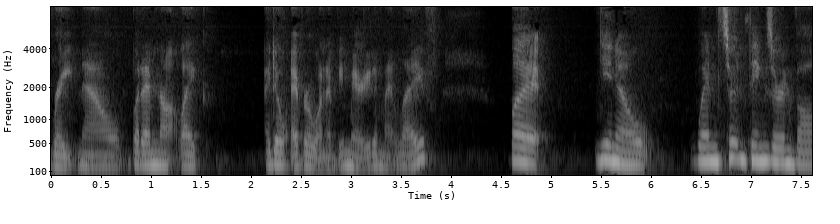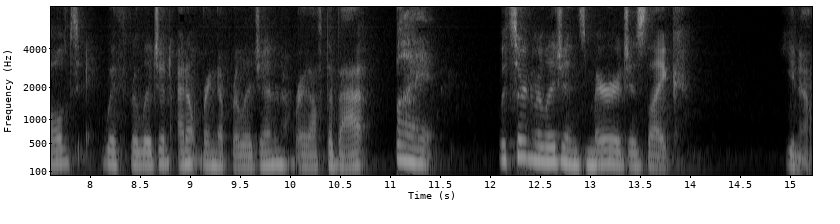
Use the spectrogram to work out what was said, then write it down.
right now, but I'm not like I don't ever want to be married in my life. But, you know, when certain things are involved with religion, I don't bring up religion right off the bat, but with certain religions, marriage is like, you know,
